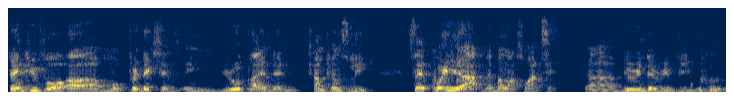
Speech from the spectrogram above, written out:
Thank you for uh, more predictions in Europa and then Champions League. So, Koya, remember Maswati uh, during the review.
